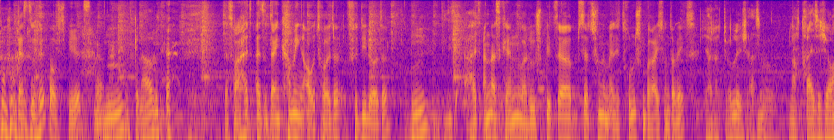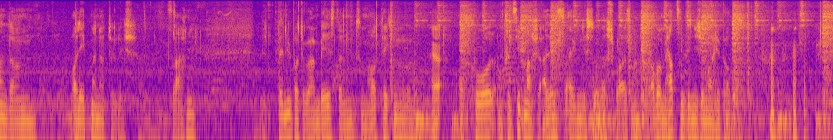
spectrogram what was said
dass du Hip-Hop spielst. Ne? genau. Das war halt also dein Coming Out heute für die Leute, Hm? die dich halt anders kennen, weil du spielst ja, bist jetzt schon im elektronischen Bereich unterwegs. Ja, natürlich. Also nach 30 Jahren, dann erlebt man natürlich Sachen. Ich bin über and Bass, dann zum Hardtechno, ja. Hardcore. Im Prinzip mache ich alles eigentlich so, was Spaß macht. Aber im Herzen bin ich immer Hip-Hopper.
